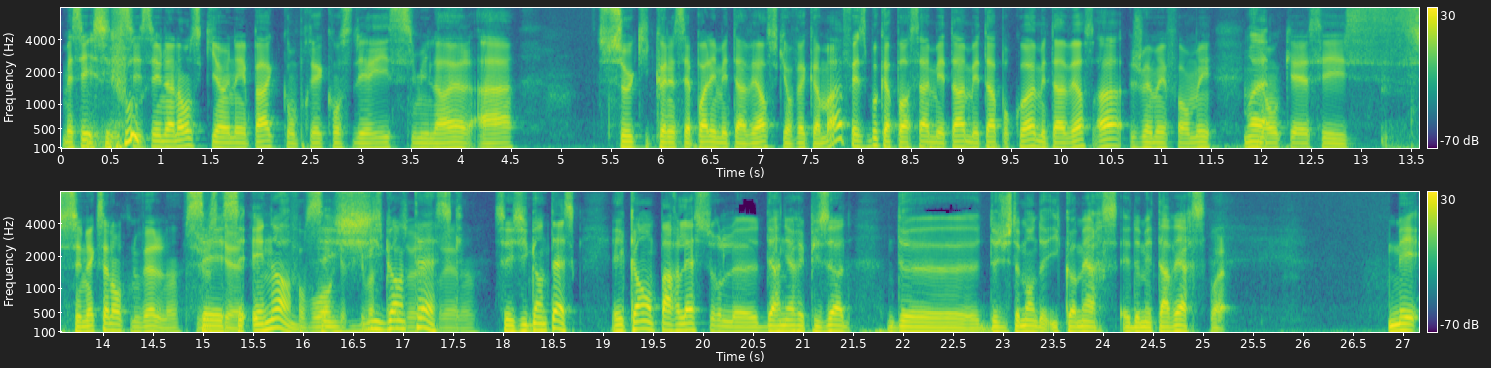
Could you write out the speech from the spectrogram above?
Mais c'est c'est c'est fou. c'est- c'est une annonce qui a un impact qu'on pourrait considérer similaire à ceux qui connaissaient pas les métaverses, qui ont fait comme Ah, Facebook a passé à Meta. Meta, pourquoi? Métaverse Ah, je vais m'informer. ouais. Donc, euh, c'est c'est une excellente nouvelle. hein. C'est c'est énorme, c'est gigantesque. C'est gigantesque. Et quand on parlait sur le dernier épisode de, de justement de e-commerce et de métaverse, Ouais. mais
